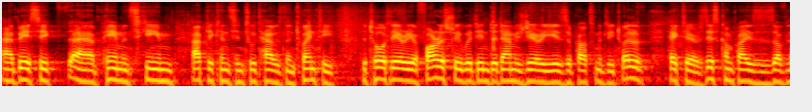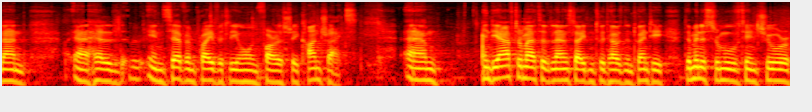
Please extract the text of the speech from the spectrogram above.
uh, basic uh, payment scheme applicants in 2020. The total area of forestry within the damaged area is approximately 12 hectares. This comprises of land uh, held in seven privately owned forestry contracts. Um, in the aftermath of the landslide in 2020, the Minister moved to ensure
